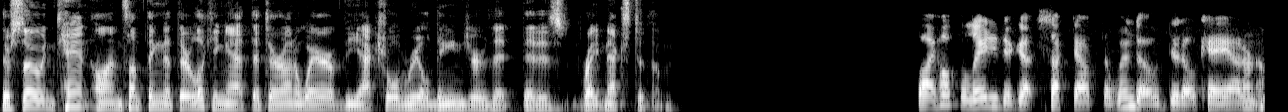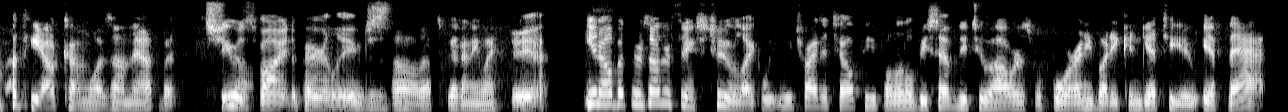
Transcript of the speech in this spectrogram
They're so intent on something that they're looking at that they're unaware of the actual real danger that that is right next to them well, I hope the lady that got sucked out the window did okay. I don't know what the outcome was on that, but she was uh, fine apparently. Just oh, that's good anyway. Yeah. You know, but there's other things too. Like we, we try to tell people it'll be 72 hours before anybody can get to you, if that.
